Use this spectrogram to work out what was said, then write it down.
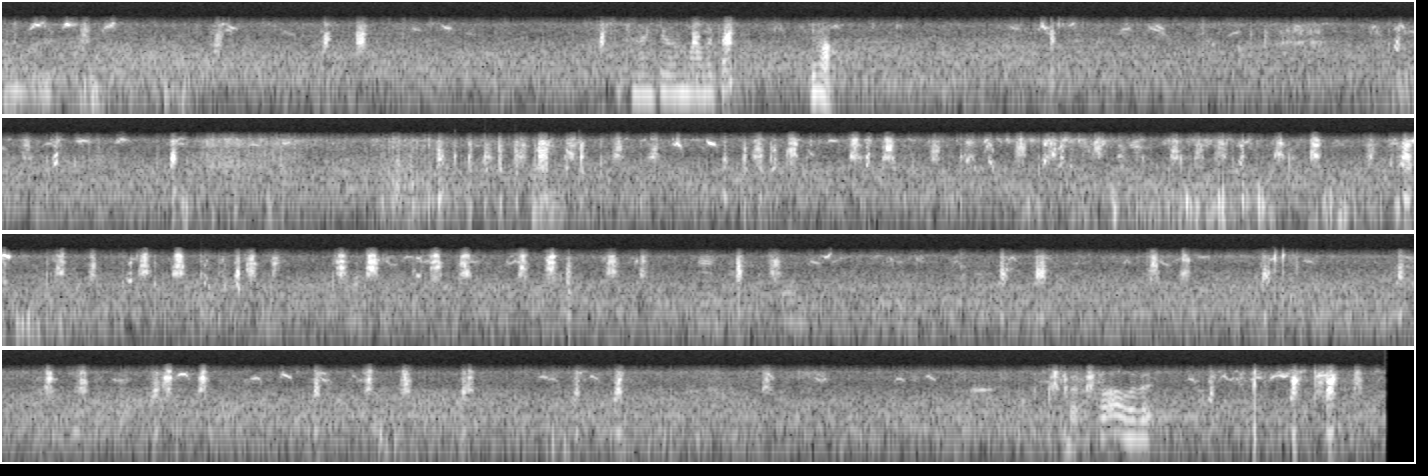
seni böyle. Can I give him all the good? Yeah. All of it.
